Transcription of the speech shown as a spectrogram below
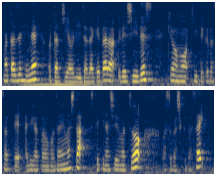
またぜひねお立ち寄りいただけたら嬉しいです。今日も聞いてくださってありがとうございました。素敵な週末をお過ごしください。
